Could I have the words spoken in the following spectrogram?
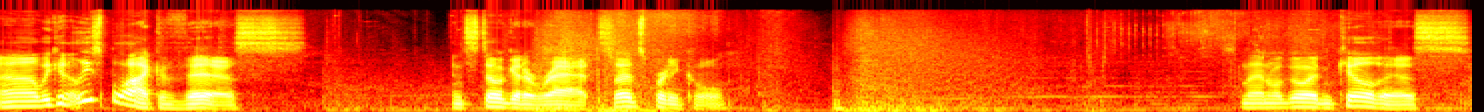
Uh, we can at least block this. And still get a rat, so that's pretty cool. And then we'll go ahead and kill this.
